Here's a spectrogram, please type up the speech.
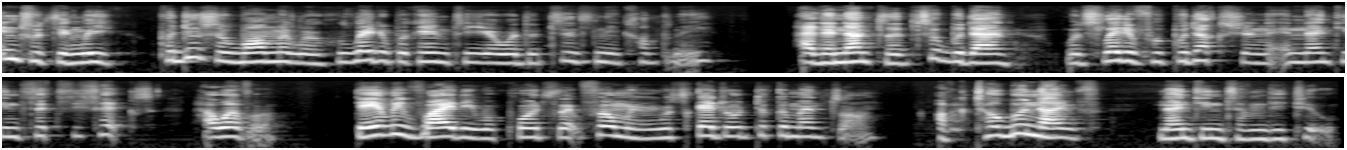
Interestingly, producer Ron Miller, who later became CEO of the Disney Company, had announced that Superdad was slated for production in 1966. However, Daily Variety reports that filming was scheduled to commence on October 9th, 1972,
